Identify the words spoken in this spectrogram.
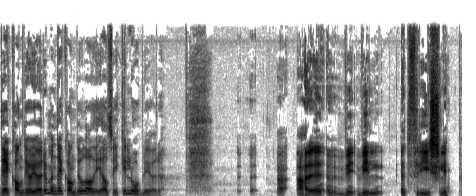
det kan de jo gjøre, men det kan de jo da altså ikke lovliggjøre. Er, vil et frislipp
